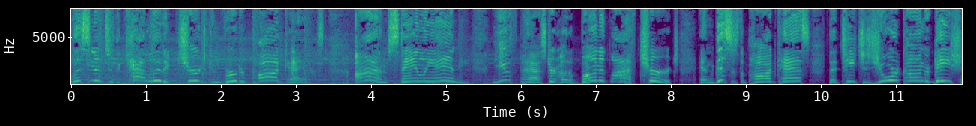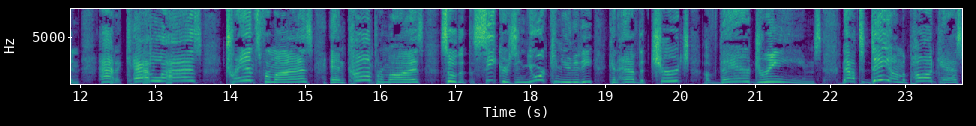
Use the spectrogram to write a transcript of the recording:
listening to the Catalytic Church Converter Podcast. I'm Stanley Andy, youth pastor at Abundant Life Church, and this is the podcast that teaches your congregation how to catalyze, transformize, and compromise so that the seekers in your community can have the church of their dreams. Now, today on the podcast,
